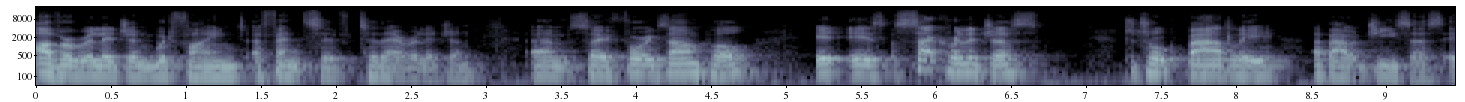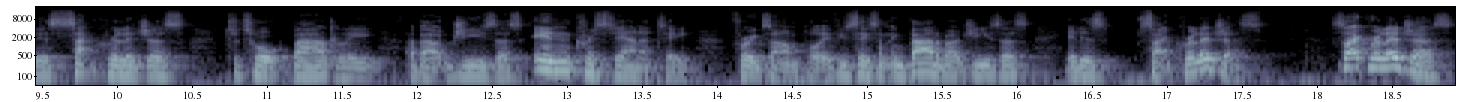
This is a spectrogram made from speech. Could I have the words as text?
of a religion would find offensive to their religion. Um, so, for example, it is sacrilegious to talk badly about Jesus. It is sacrilegious to talk badly about Jesus in Christianity. For example, if you say something bad about Jesus, it is sacrilegious. Sacrilegious.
